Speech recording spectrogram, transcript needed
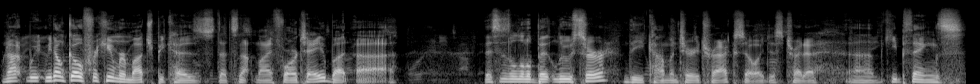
Not we, we don't go for humor much because that's not my forte. But uh, or any topic. This is a little bit looser, the commentary track. So I just try to um, keep things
